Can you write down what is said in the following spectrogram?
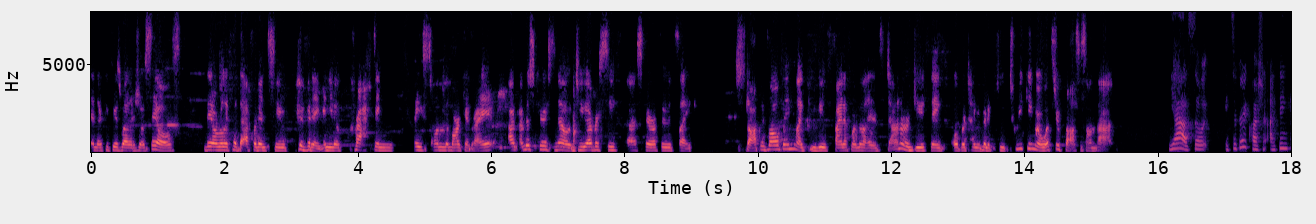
and they're confused why there's no sales. They don't really put the effort into pivoting and you know crafting based on the market right? I'm, I'm just curious to know do you ever see uh, Spero Foods like stop evolving? Like you find a formula and it's done or do you think over time you're going to keep tweaking or what's your process on that? Yeah so it's a great question. I think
